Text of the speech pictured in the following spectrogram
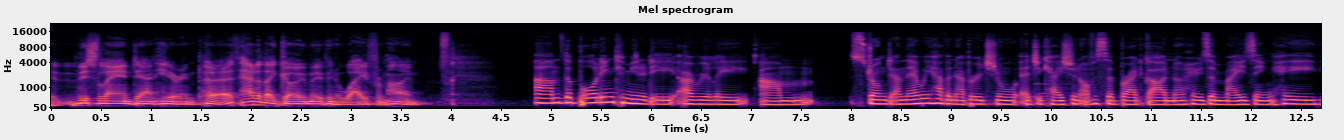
this land down here in Perth? How do they go moving away from home? Um, the boarding community are really um, strong down there. We have an Aboriginal education officer, Brad Gardner, who's amazing. He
